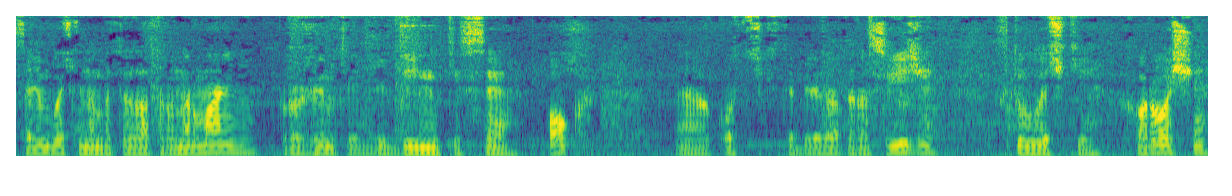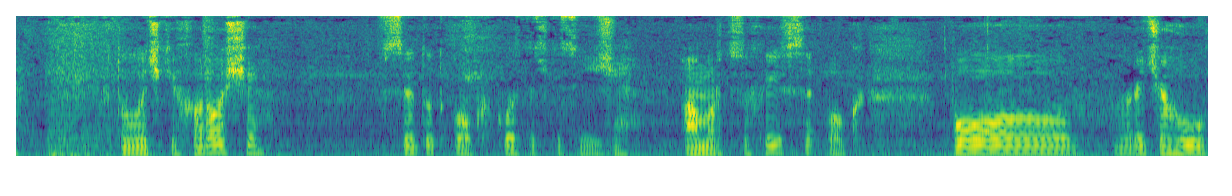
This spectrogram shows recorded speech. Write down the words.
Салімблочки на амортизатору нормальні. Пружинки, відбійники, все ок. Е, Косточки стабілізатора свіжі, втулочки хороші, втулочки хороші. Все тут ок, косточки свіжі. Аморт сухий, все ок. По рычагу,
